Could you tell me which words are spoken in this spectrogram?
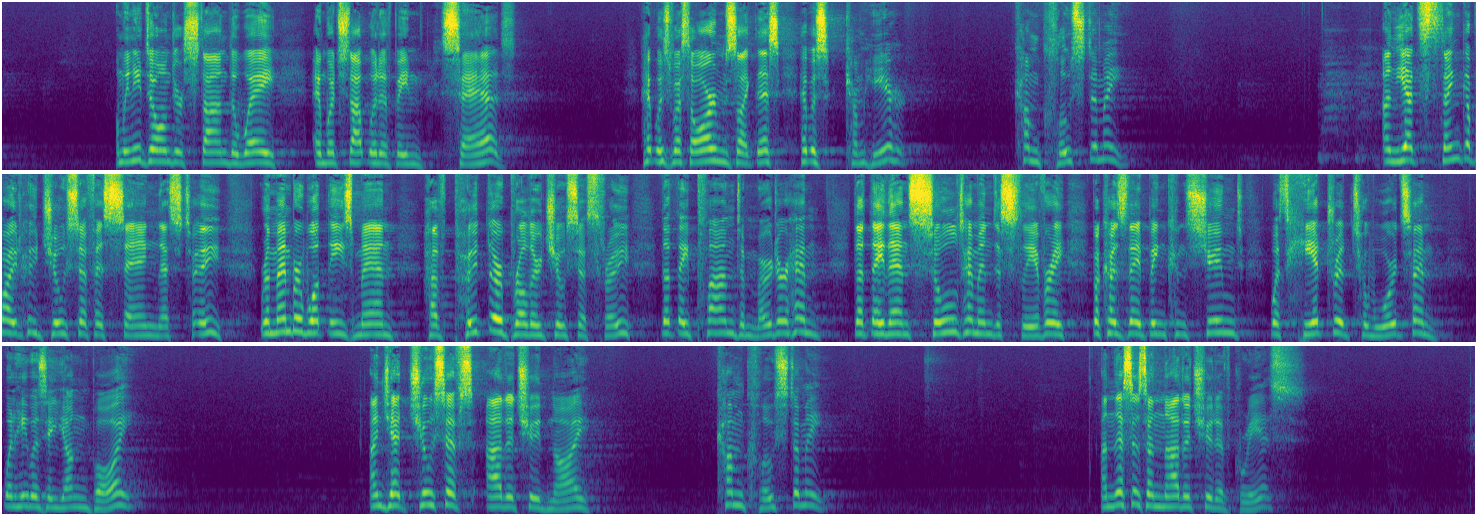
And we need to understand the way in which that would have been said. It was with arms like this. It was, Come here. Come close to me. And yet, think about who Joseph is saying this to. Remember what these men have put their brother Joseph through that they planned to murder him, that they then sold him into slavery because they'd been consumed with hatred towards him when he was a young boy. And yet, Joseph's attitude now come close to me. And this is an attitude of grace.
